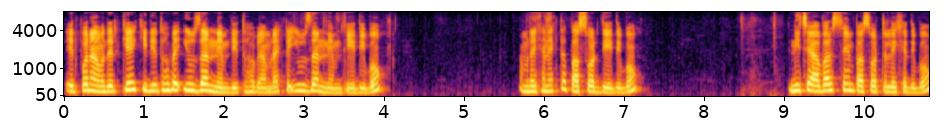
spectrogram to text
এরপরে আমাদেরকে কি দিতে হবে? ইউজার নেম দিতে হবে। আমরা একটা ইউজার নেম দিয়ে দিব। আমরা এখানে একটা পাসওয়ার্ড দিয়ে দিব। নিচে আবার সেম পাসওয়ার্ডটা লিখে দিব।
